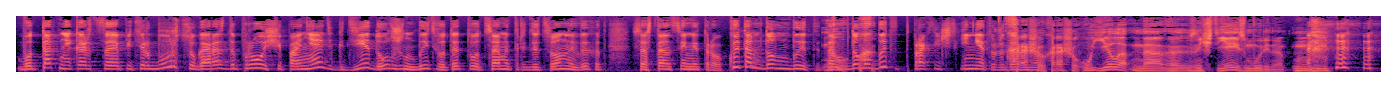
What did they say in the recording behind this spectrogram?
вот так, мне кажется, петербургцу гораздо проще понять, где должен быть вот этот вот самый традиционный выход со станции метро. Какой там дом быта? Там ну, дома быта практически нет уже давно. Хорошо, хорошо. Уела, на, э, значит, я из Мурина.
